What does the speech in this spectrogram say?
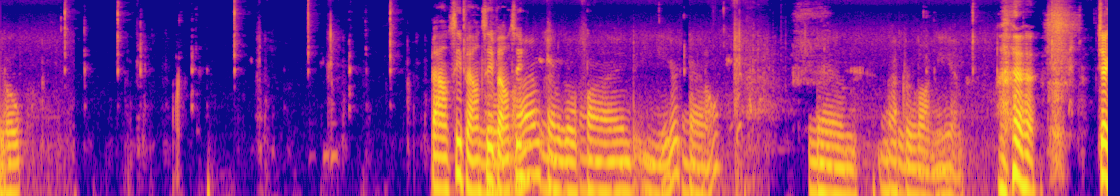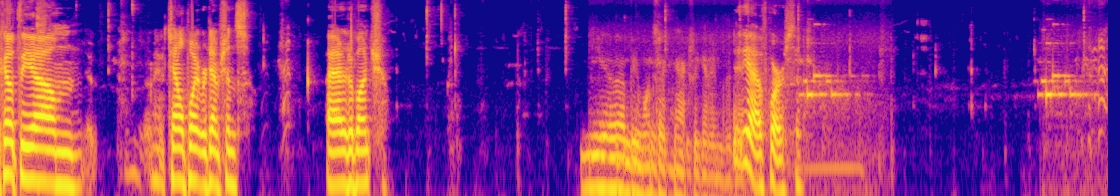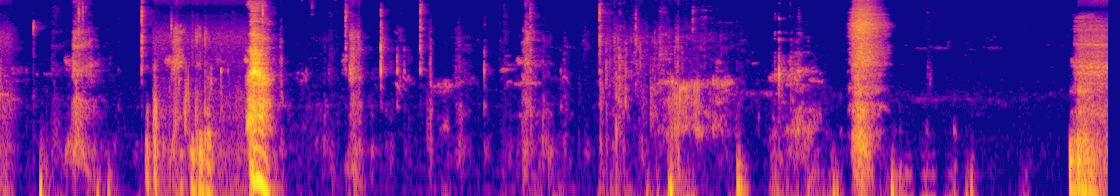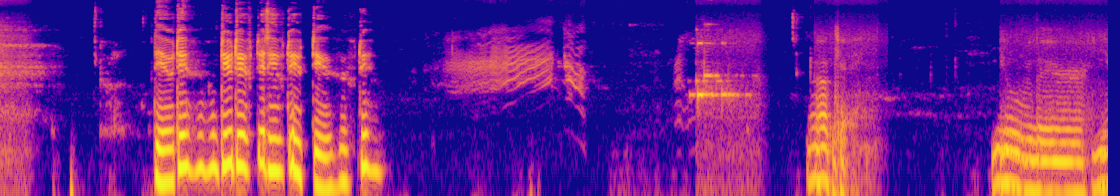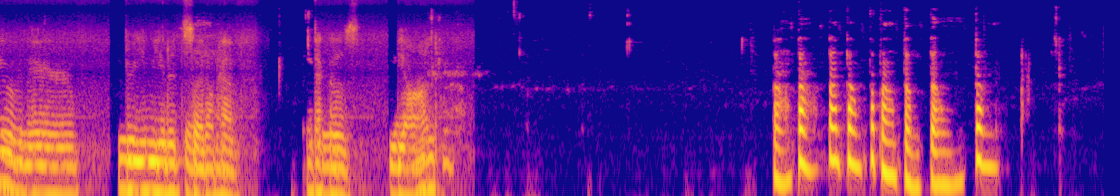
You hope. Bouncy, bouncy, So bouncy. I'm gonna go find your channel, and after logging in. Check out the um, channel point redemptions. I added a bunch. Yeah, that'll be once I can actually get into the. game. Yeah, of course. You did it. Do do do do do do do do do. Okay. You over there, you over there. Are you muted so I don't have echoes Beyond. Bum, bum, bum, bum, bum, bum, bum, bum.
